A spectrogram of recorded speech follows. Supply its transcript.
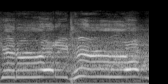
get ready to rumble!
